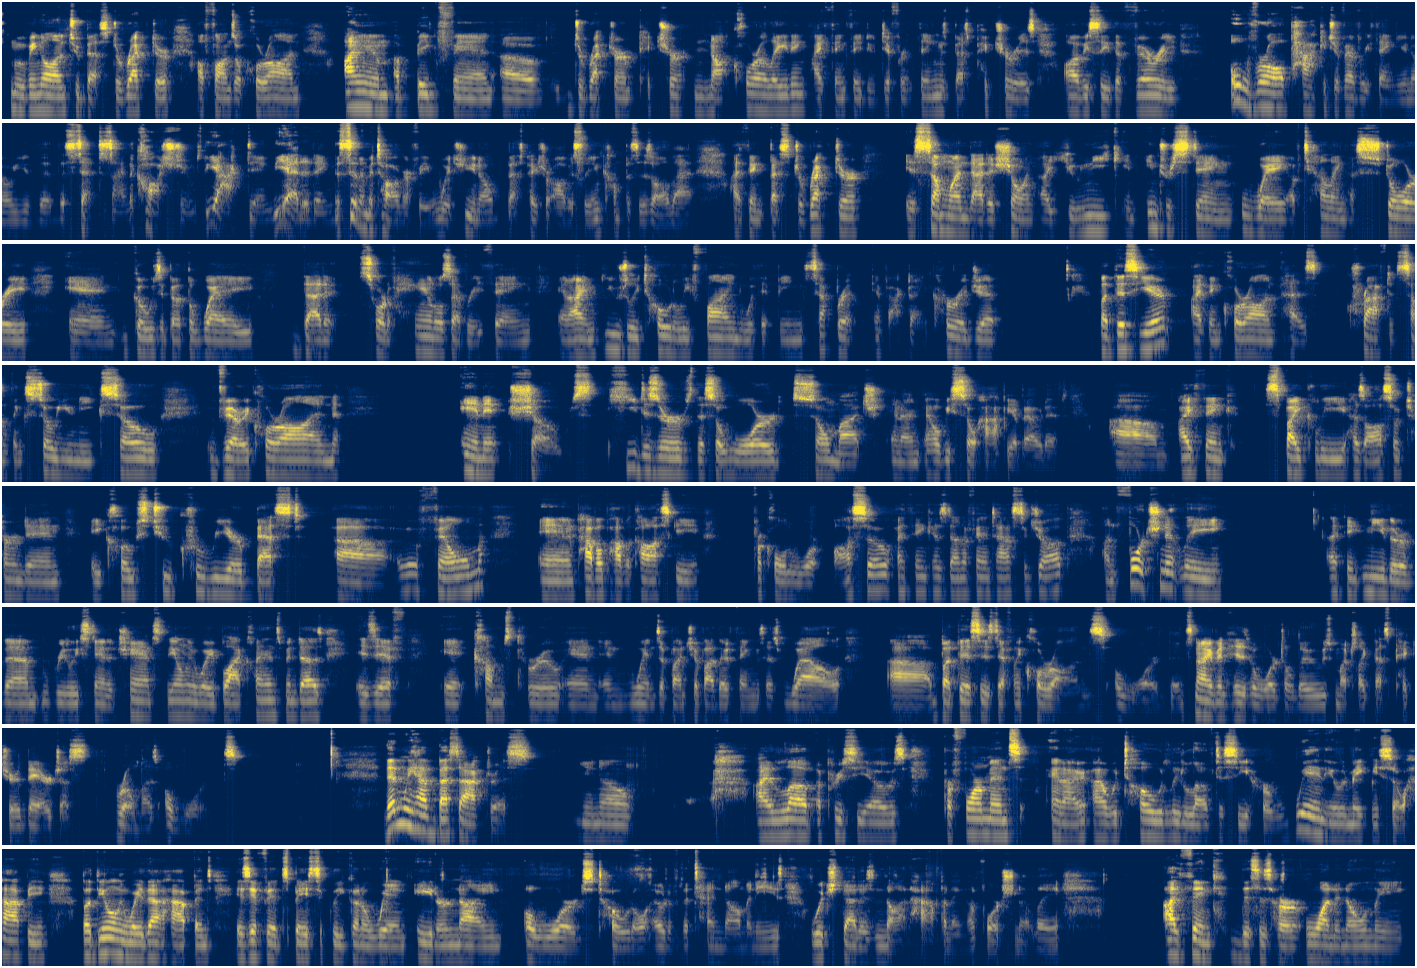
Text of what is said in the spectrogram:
Moving on to Best Director, Alfonso Cuaron. I am a big fan of director and picture not correlating. I think they do different things. Best Picture is obviously the very overall package of everything. You know, you, the the set design, the costumes, the acting, the editing, the cinematography, which you know, Best Picture obviously encompasses all that. I think Best Director is someone that is showing a unique and interesting way of telling a story and goes about the way that it sort of handles everything. And I'm usually totally fine with it being separate. In fact, I encourage it. But this year, I think Cuaron has crafted something so unique, so very Cuaron, and it shows. He deserves this award so much, and I'm, I'll be so happy about it. Um, I think Spike Lee has also turned in a close to career best uh, film, and Paweł Pawlikowski for Cold War also, I think, has done a fantastic job. Unfortunately, I think neither of them really stand a chance. The only way Black Klansman does is if it comes through and, and wins a bunch of other things as well. Uh, but this is definitely Cuaron's award. It's not even his award to lose, much like Best Picture. They're just Roma's awards. Then we have Best Actress. you know, I love Aparicio's performance, and I, I would totally love to see her win. It would make me so happy. But the only way that happens is if it's basically going to win eight or nine awards total out of the 10 nominees, which that is not happening, unfortunately. I think this is her one and only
